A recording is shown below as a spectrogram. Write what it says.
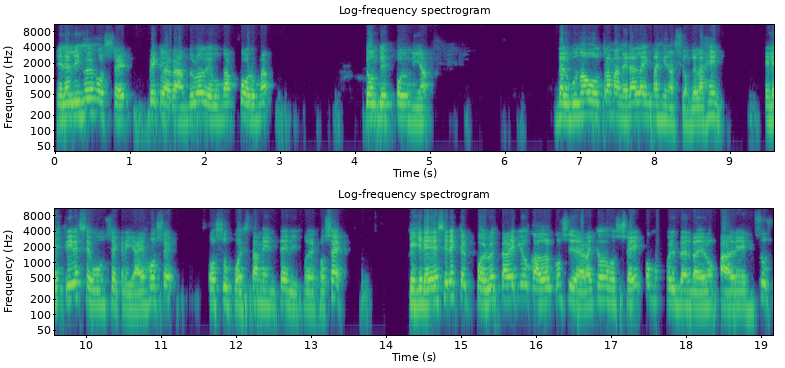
era el hijo de José, declarándolo de una forma donde exponía de alguna u otra manera la imaginación de la gente. Él escribe según se creía de José o supuestamente el hijo de José. Que quiere decir es que el pueblo estaba equivocado al considerar a José como el verdadero padre de Jesús,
